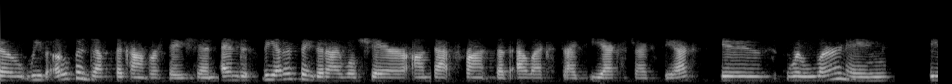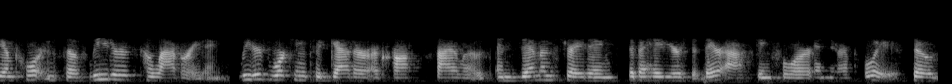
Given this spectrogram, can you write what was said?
So we've opened up the conversation. And the other thing that I will share on that front of LX drives EX drives CX is we're learning the importance of leaders collaborating, leaders working together across silos and demonstrating the behaviors that they're asking for in their employees. So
